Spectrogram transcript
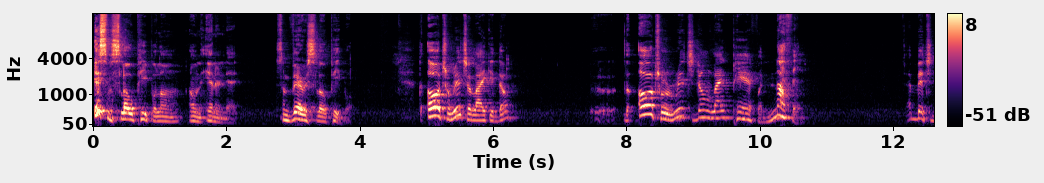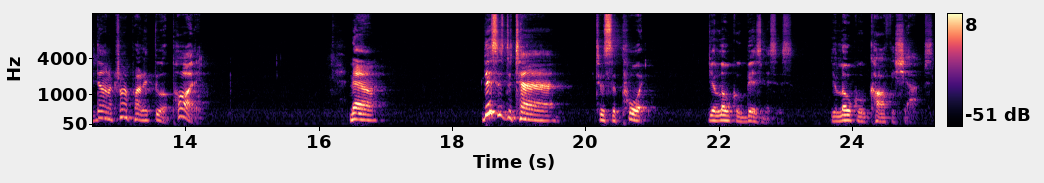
it's some slow people on, on the internet. Some very slow people. The ultra rich are like it though. The ultra rich don't like paying for nothing. I bet you Donald Trump probably threw a party. Now, this is the time to support your local businesses, your local coffee shops.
